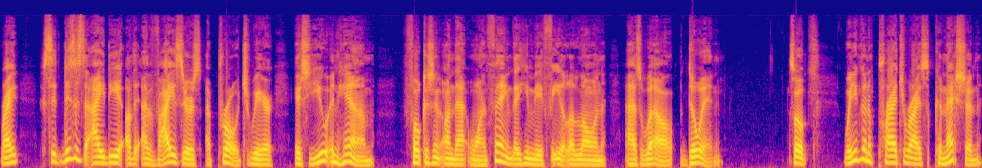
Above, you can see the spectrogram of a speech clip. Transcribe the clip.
right? See, this is the idea of the advisor's approach where it's you and him focusing on that one thing that he may feel alone as well doing. So when you're going to prioritize connection,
